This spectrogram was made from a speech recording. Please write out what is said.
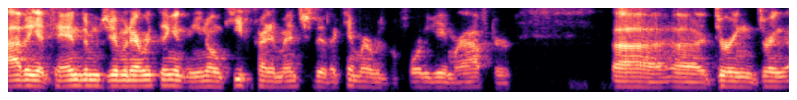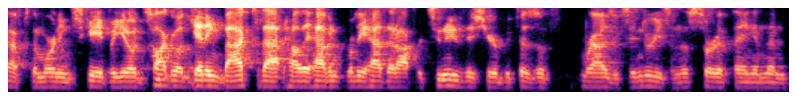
having a tandem Jim and everything. And you know, Keith kind of mentioned it. I can't remember it was before the game or after. Uh, uh, during during after the morning skate, but you know, talk about getting back to that, how they haven't really had that opportunity this year because of Mrazek's injuries and this sort of thing, and then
